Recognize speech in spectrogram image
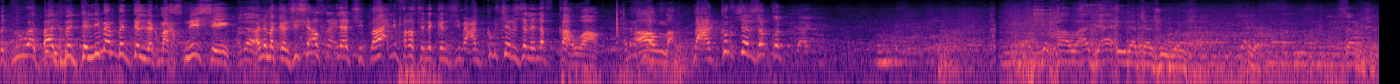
بدلو ما تبدل لي ما نبدل لك ما خصنيش أنا ما كنجيش أصلا على هادشي طلع لي في راسي. أنا كنجي ما عندكمش رجال هنا في القهوة. آه الله. ما عندكمش رجال قلت لك. تلقاو عاد العائله تزوجها سرجل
